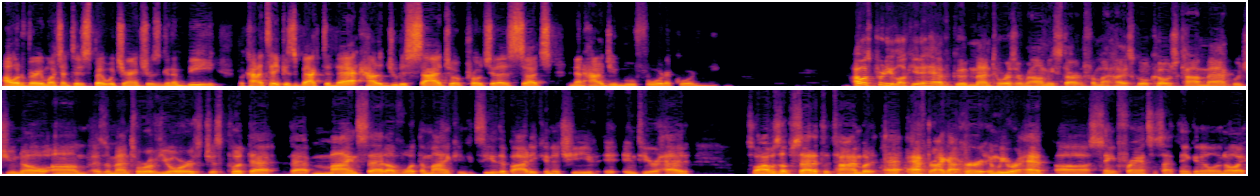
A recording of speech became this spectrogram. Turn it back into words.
I would very much anticipate what your answer is going to be, but kind of take us back to that. How did you decide to approach it as such? And then how did you move forward accordingly? I was pretty lucky to have good mentors around me, starting from my high school coach Tom Mach, which you know um, as a mentor of yours, just put that that mindset of what the mind can conceive, the body can achieve into your head. So I was upset at the time, but a- after I got hurt, and we were at uh, St. Francis, I think, in Illinois,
